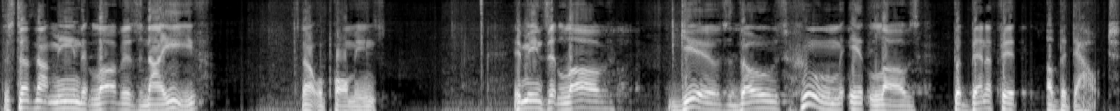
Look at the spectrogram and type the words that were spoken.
This does not mean that love is naive. It's not what Paul means. It means that love gives those whom it loves the benefit of the doubt.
